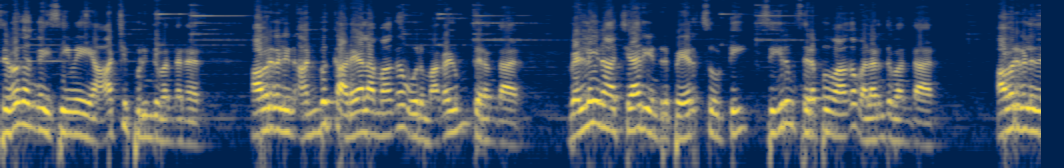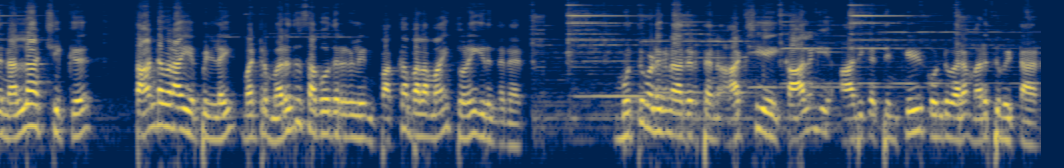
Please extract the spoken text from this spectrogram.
சிவகங்கை சீமையை ஆட்சி புரிந்து வந்தனர். அவர்களின் அன்புக்கு அடையாளமாக ஒரு மகளும் பிறந்தார். வெள்ளை நாச்சியார் என்று பெயர் சூட்டி சீரும் சிறப்புமாக வளர்ந்து வந்தார். அவர்களது நல்லாட்சிக்கு தாண்டவராய பிள்ளை மற்றும் மருது சகோதரர்களின் பக்க பலமாய் துணை இருந்தனர். முத்துவடுகநாதர் தன் ஆட்சியை காலனி ஆதிக்கத்தின் கீழ் கொண்டு வர மறுத்துவிட்டார்.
